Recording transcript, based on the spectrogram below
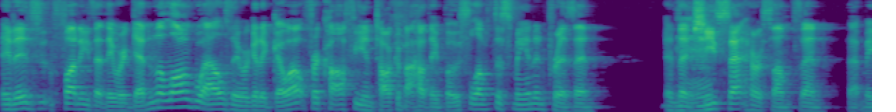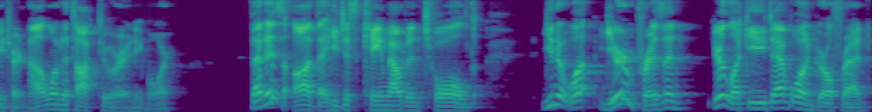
It is funny that they were getting along well. They were going to go out for coffee and talk about how they both loved this man in prison. And then Mhm. she sent her something that made her not want to talk to her anymore. That is odd that he just came out and told, you know what? You're in prison. You're lucky to have one girlfriend.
